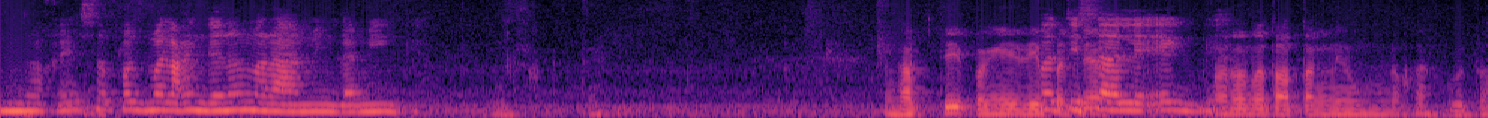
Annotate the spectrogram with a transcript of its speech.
Ang laki. So pag malaking ganun, maraming lamig. Ang hapti, pag ililipat Pati niya, sa leeg. parang natatangli yung ano ka, buto.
